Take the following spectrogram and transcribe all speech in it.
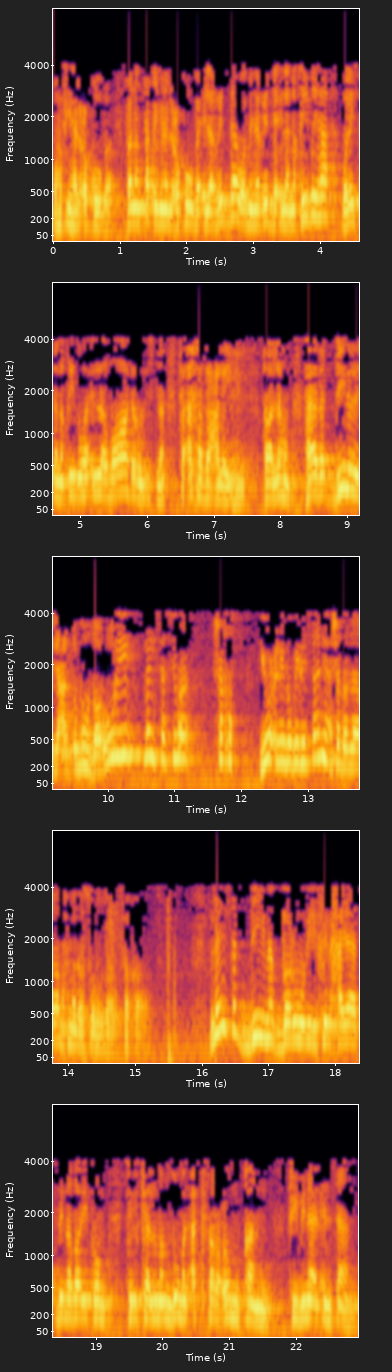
وفيها العقوبة. فننتقل من العقوبة إلى الردة ومن الردة إلى نقيضها وليس نقيضها إلا ظاهر الإسلام. فأخذ عليهم. قال لهم هذا الدين اللي جعلتموه ضروري ليس سوى شخص يعلن بلسانه أشهد أن لا إله محمد رسول الله. فقط ليس الدين الضروري في الحياة بنظركم تلك المنظومة الأكثر عمقا في بناء الإنسان؟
